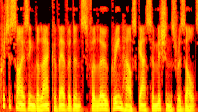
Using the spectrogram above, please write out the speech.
Criticizing the lack of evidence for low greenhouse gas emissions results,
